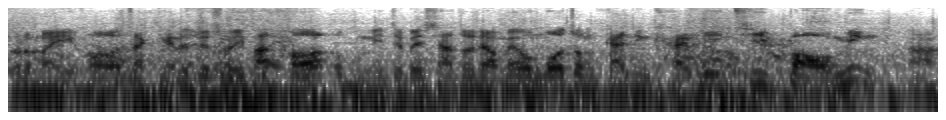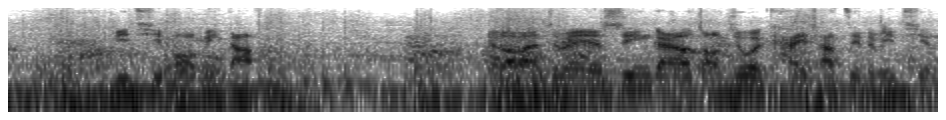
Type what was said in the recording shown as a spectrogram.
出了门以后再给了对手一发头，无名这边下中鸟没有摸中，赶紧开 BT 保命啊，BT 保命大法，梅老板这边也是应该要找机会开一下自己的 VT 了，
